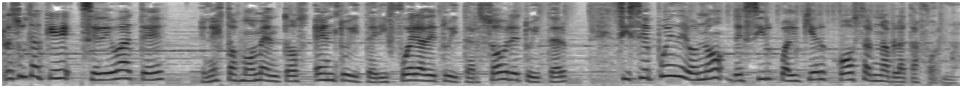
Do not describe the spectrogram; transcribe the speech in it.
Resulta que se debate en estos momentos en Twitter y fuera de Twitter sobre Twitter si se puede o no decir cualquier cosa en una plataforma.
